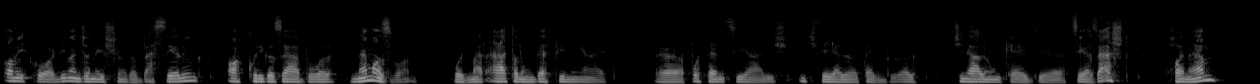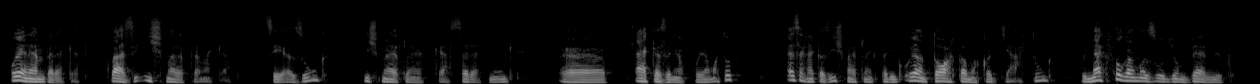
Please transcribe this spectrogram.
amikor dimensionationről beszélünk, akkor igazából nem az van, hogy már általunk definiált potenciális ügyféljelöltekből csinálunk egy célzást, hanem olyan embereket, kvázi ismeretleneket célzunk, ismeretlenekkel szeretnénk ö, elkezdeni a folyamatot, ezeknek az ismeretlenek pedig olyan tartalmakat gyártunk, hogy megfogalmazódjon bennük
